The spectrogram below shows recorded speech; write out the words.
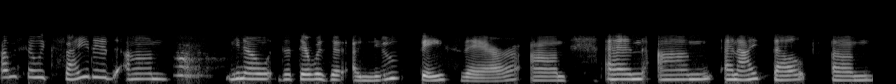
i'm so excited um you know that there was a, a new face there. Um and um and i felt um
